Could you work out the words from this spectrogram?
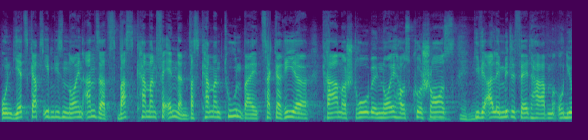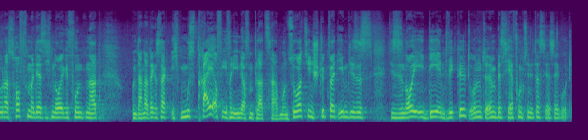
und jetzt gab es eben diesen neuen Ansatz. Was kann man verändern? Was kann man tun bei Zakaria, Kramer, Strobel, Neuhaus, Courchance, die wir alle im Mittelfeld haben? Und Jonas Hoffmann, der sich neu gefunden hat. Und dann hat er gesagt, ich muss drei auf von ihnen auf dem Platz haben. Und so hat sich ein Stück weit eben dieses, diese neue Idee entwickelt. Und ähm, bisher funktioniert das sehr, sehr gut.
